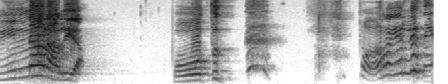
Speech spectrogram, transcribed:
തിന്നാൻ അറിയാം പോത്ത്. പറയല്ലേ നീ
